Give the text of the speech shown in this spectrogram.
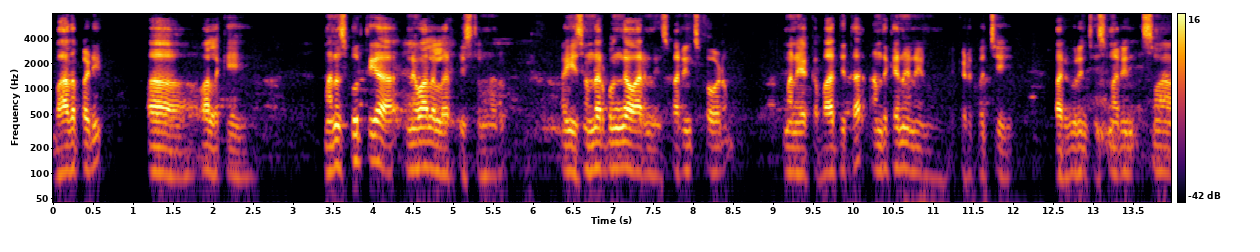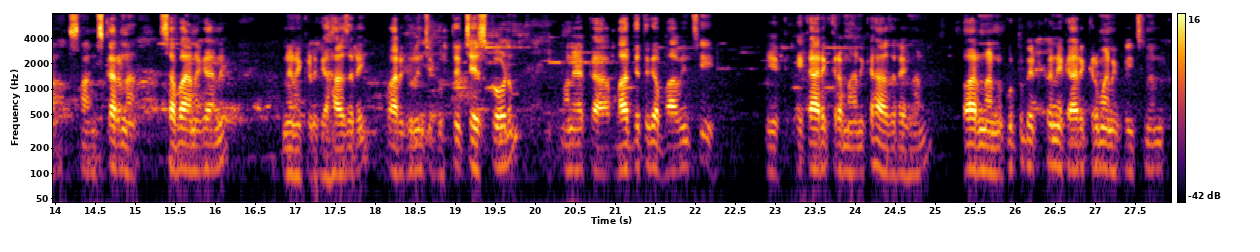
బాధపడి వాళ్ళకి మనస్ఫూర్తిగా నివాళులు అర్పిస్తున్నారు ఈ సందర్భంగా వారిని స్మరించుకోవడం మన యొక్క బాధ్యత. అందుకనే నేను ఇక్కడికి వచ్చి వారి గురించి స్మరి స్మ- సంస్కరణ సభ అనగానే నేను ఇక్కడికి హాజరై వారి గురించి గుర్తు చేసుకోవడం మన యొక్క బాధ్యతగా భావించి ఈ ఈ కార్యక్రమానికి హాజరైనాను వారు నన్ను గుర్తుపెట్టుకొని ఈ కార్యక్రమానికి పిలిచినందుకు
